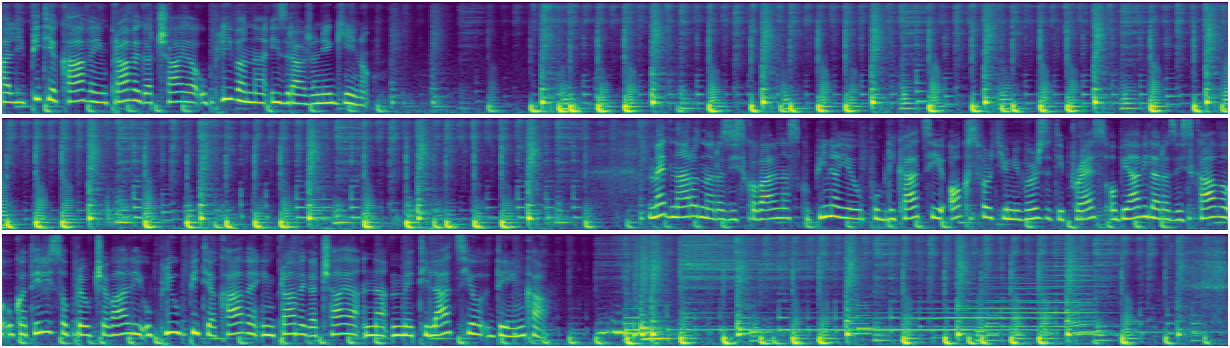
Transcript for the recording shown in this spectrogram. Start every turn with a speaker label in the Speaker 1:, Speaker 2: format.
Speaker 1: Ali pitje kave in pravega čaja vpliva na izražanje genov? Mednarodna raziskovalna skupina je v publikaciji Oxford University Press objavila raziskavo, v kateri so preučevali vpliv pitja kave in pravega čaja na metilacijo DNK.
